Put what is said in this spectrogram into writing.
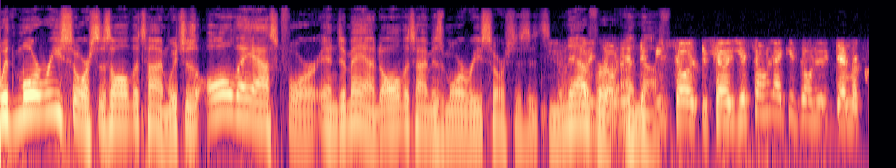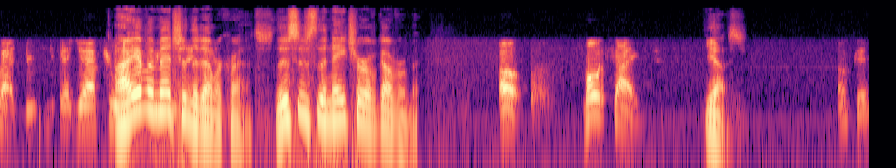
with more resources all the time, which is all they ask for and demand all the time is more resources. It's So never it's only, enough. So, so you sound like it's only the Democrat. You- You have to, I haven't mentioned the Democrats. This is the nature of government. Oh, both sides. Yes. Okay,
